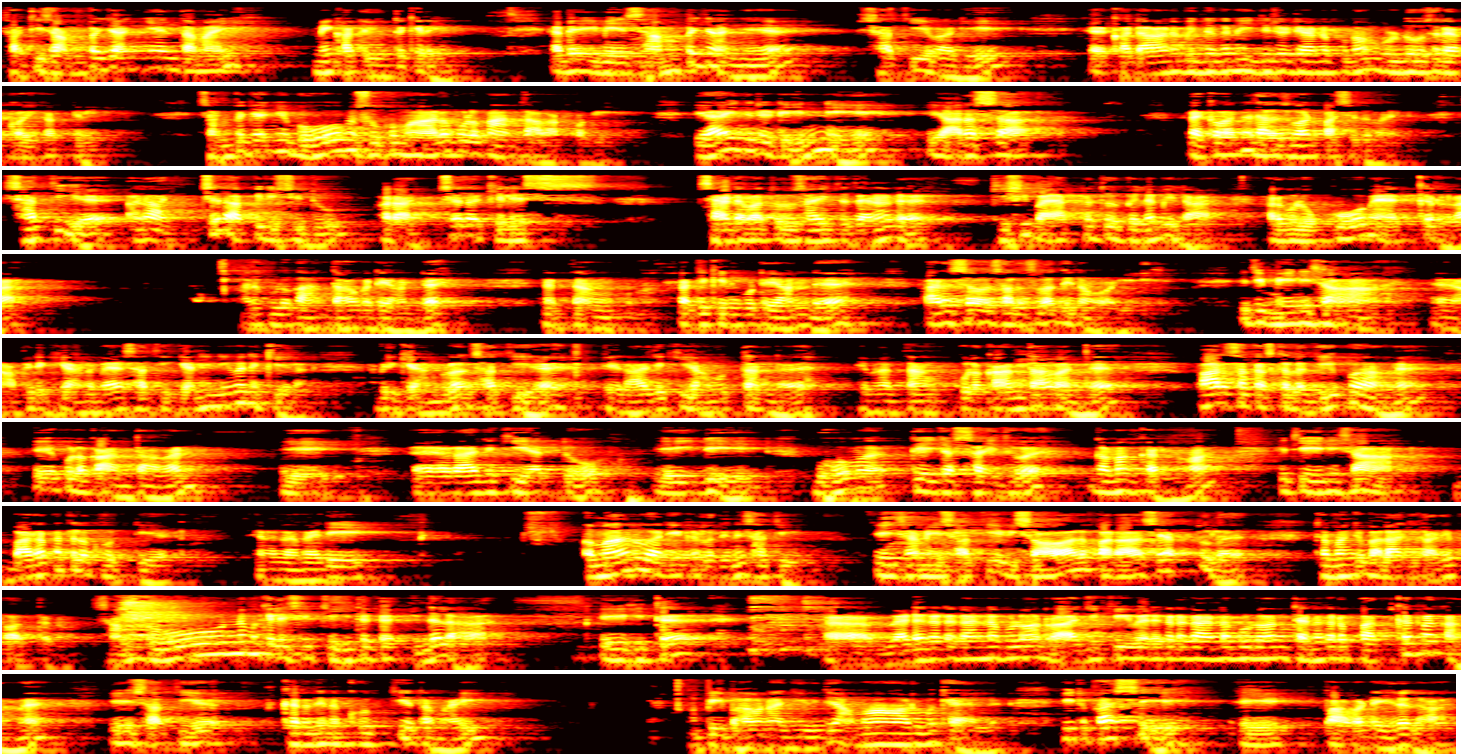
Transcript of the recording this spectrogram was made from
සති සම්පජඤ්ඤයෙන් තමයි මේ කටයුත්ත කෙරෙන්නේ. හැබැයි මේ සම්පජඤ්ඤය සතිය වගේ කඩාන බින්දගෙන ඉදිරියට යන්න පුළුවන් බුල්ඩෝසරයක් වගේ එකක් නෙවෙයි. සම්පජඤ්ඤය බොහොම සුකුමාර කුලකාන්තාවක් වගේ. එයා ඉදිරියට එන්නේ ඒ අරසා රැකවන්න සලසුවාට පස්සේ තමයි. සතිය අර අච්චර අපිරිසිදු අර අච්චර කෙලස් සාඩවතුරු සහිත දැනට කිසි බයක් නැතුව පෙළඹිලා අරගොල්ල ඔක්කොම ඈඩ් කරලා අර කුල කාන්තාවකට යන්න නැත්නම් රජ කෙනෙකුට යන්න අරසව සලසලා දෙනවා වගේ. ඉතින් මේ නිසා අපිට කියන්න බෑ සතිය කියන්නේ නිවන කියලා. අපිට කියන්න පුළුවන් සතිය ඒ රාජකීය අමුත්තන්ට එහෙම නැත්නම් කුල කාන්තාවන්ට පාර සකස් කරලා දීපුවාම ඒ කුලකාන්තාවන් ඒ රාජකීයත්වෝ ඒ ඉදී බොහොම තේජසයිතව ගමන් කරනවා. ඉතින් ඒ නිසා බරපතල කෘත්‍ය එනවා වැඩි අමාරු වැඩි කරලා දෙන්නේ සතිය. ඒ නිසා මේ සතිය විශාල පරාසයක් තුල තමන්ගේ බලාධිකාරිය පවත්නවා. සම්පූර්ණම කෙලෙසිච්ච හිතක ඉඳලා ඒ හිත වැඩකට ගන්න පුළුවන් රාජකීය වැඩකට ගන්න පුළුවන් තැනකටපත් කරනකම් ඒ සතිය කර දෙන කෘත්‍ය තමයි අපේ භාවනා ජීවිතයේ අමාරුම කෑල්ල. ඊට පස්සේ ඒ පාවඩ ඉරලා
